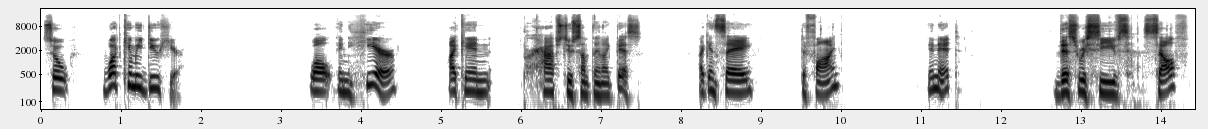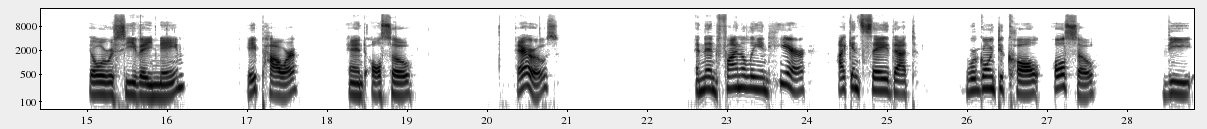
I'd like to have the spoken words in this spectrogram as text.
So what can we do here? Well, in here, I can perhaps do something like this. I can say define init. This receives self. It will receive a name, a power, and also arrows. And then finally in here, I can say that we're going to call also the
